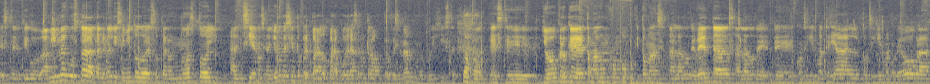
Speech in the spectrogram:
Este, digo, a mí me gusta también el diseño y todo eso, pero no estoy al 100, o sea, yo no me siento preparado para poder hacer un trabajo profesional, como tú dijiste. Ajá. Este, yo creo que he tomado un rumbo un poquito más al lado de ventas, al lado de, de conseguir material, conseguir mano de obra.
